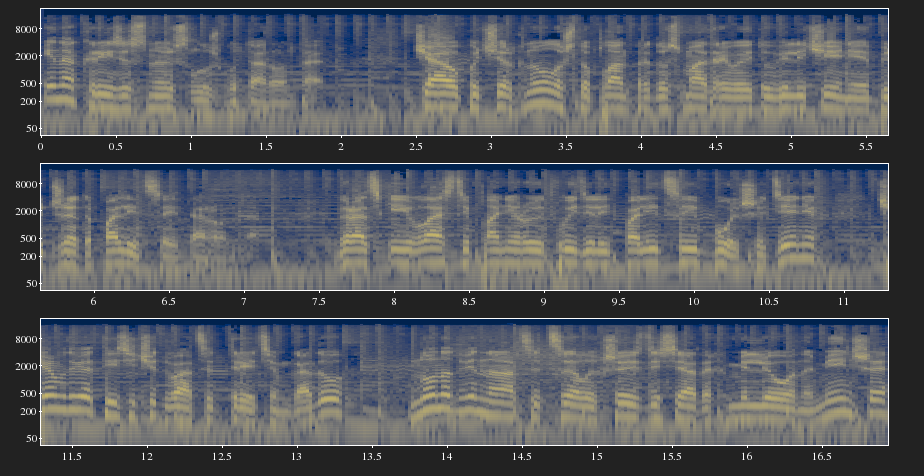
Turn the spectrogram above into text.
и на кризисную службу Торонто. Чао подчеркнула, что план предусматривает увеличение бюджета полиции Торонто. Городские власти планируют выделить полиции больше денег, чем в 2023 году, но на 12,6 миллиона меньше,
